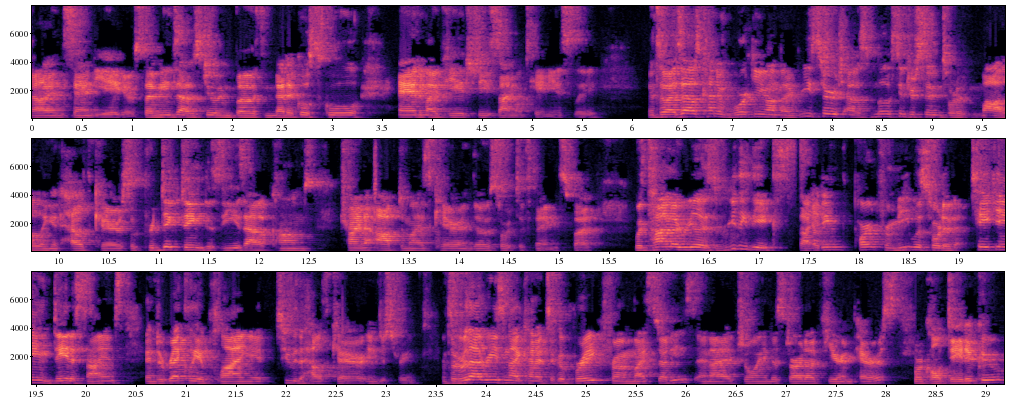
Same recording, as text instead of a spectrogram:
uh, in San Diego. So that means I was doing both medical school and my PhD simultaneously. And so, as I was kind of working on my research, I was most interested in sort of modeling in healthcare, so predicting disease outcomes, trying to optimize care, and those sorts of things. But with time, I realized really the exciting part for me was sort of taking data science and directly applying it to the healthcare industry. And so, for that reason, I kind of took a break from my studies and I joined a startup here in Paris. We're called Dataiku.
